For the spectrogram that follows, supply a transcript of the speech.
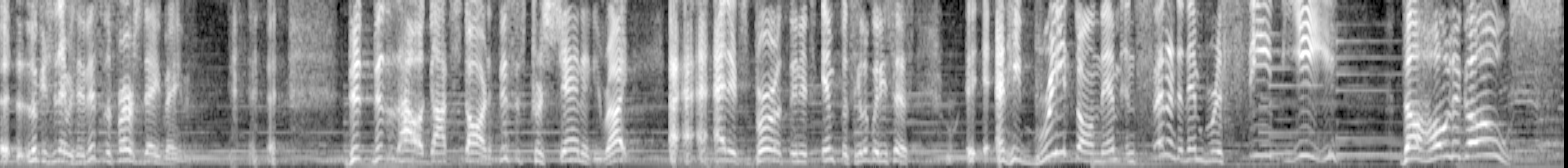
Uh, look at your neighbor and say, This is the first day, baby. This, this is how it got started. This is Christianity, right? At its birth, in its infancy. Look what he says. And he breathed on them and said unto them, Receive ye the Holy Ghost.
